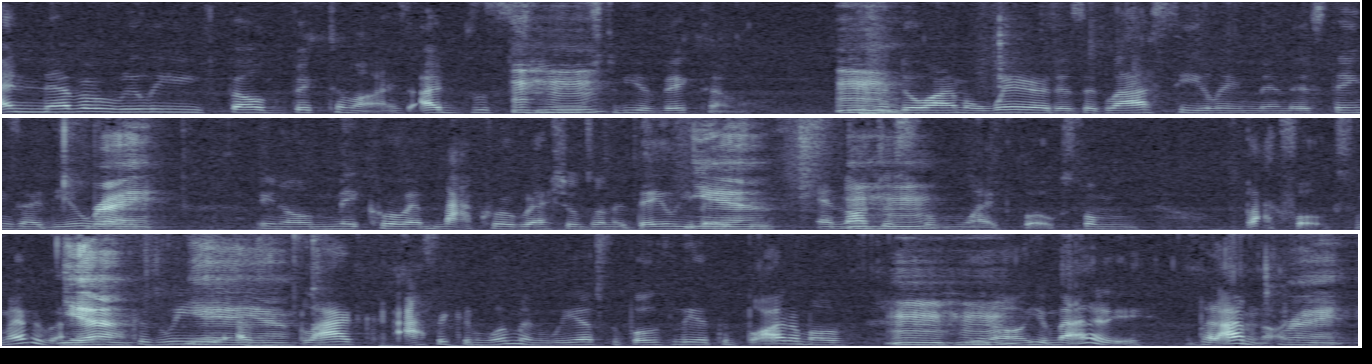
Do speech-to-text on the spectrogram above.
I never really felt victimized. I refused Mm-hmm. to be a victim, Mm. even though I'm aware there's a glass ceiling and there's things I deal Right. with, you know, micro and macro aggressions on a daily Yeah. Mm-hmm. basis, and not just from white folks, from black folks, from everybody. Yeah. because we Yeah, as yeah. black African women, we are supposedly at the bottom of you know humanity, but I'm not. Mm-hmm. Right. Mm.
